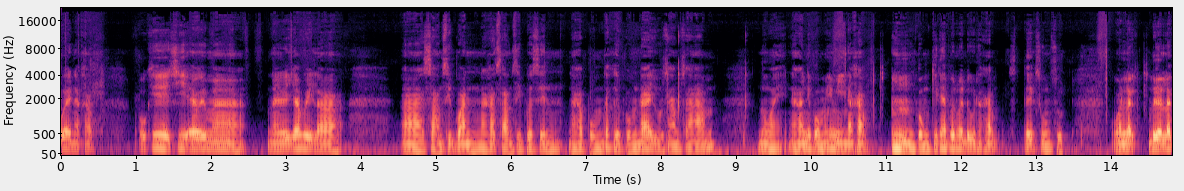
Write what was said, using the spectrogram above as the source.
ด้วยนะครับ โอเค CLMR ในระยะเวลา อ่าสามสิบวันนะครับสามสิบเปอร์เซ็นต์นะครับ ผมถ้าเกิดผมได้อยู่สามสามหน่วยนะครับ นี่ผมไม่มีนะครับ ผมคิดให้เพื่อนมาดูนะครับสเต็กสูงสุด วันละเดือนละ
